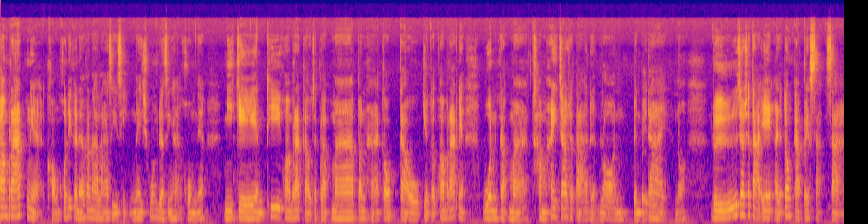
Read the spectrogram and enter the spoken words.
วามรักเนี่ยของคนที่เกิดในลัคนาราศีสิงห์ในช่วงเดือนสิงหาคมเนี่ยมีเกณฑ์ที่ความรักเก่าจะกลับมาปัญหาเก่าๆเกี่ยวกับความรักเนี่ยวนกลับมาทำให้เจ้าชะตาเดือดร้อนเป็นไปได้เนาะ หรือเจ้าชะตาเองอาจจะต้องกลับไปสะสาง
